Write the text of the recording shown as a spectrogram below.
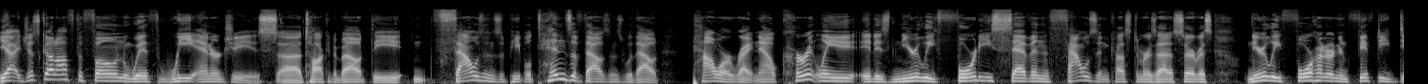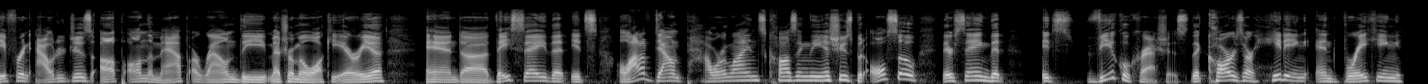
Yeah, I just got off the phone with We Energies, uh, talking about the thousands of people, tens of thousands without power right now. Currently, it is nearly 47,000 customers out of service, nearly 450 different outages up on the map around the Metro Milwaukee area. And uh, they say that it's a lot of down power lines causing the issues, but also they're saying that it's vehicle crashes that cars are hitting and breaking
